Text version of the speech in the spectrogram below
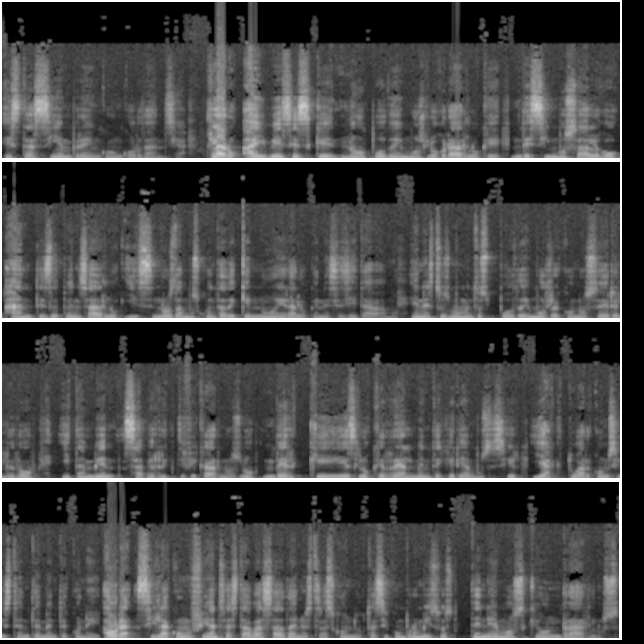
está siempre en concordancia. Claro, hay veces que no podemos lograr lo que decimos algo antes de pensarlo y nos damos cuenta de que no era lo que necesitábamos. En estos momentos podemos reconocer el error y también saber rectificarnos, ¿no? Ver qué es lo que realmente queríamos decir y actuar consistentemente con ello. Ahora, si la confianza está basada en nuestras conductas y compromisos, tenemos que honrarlos.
